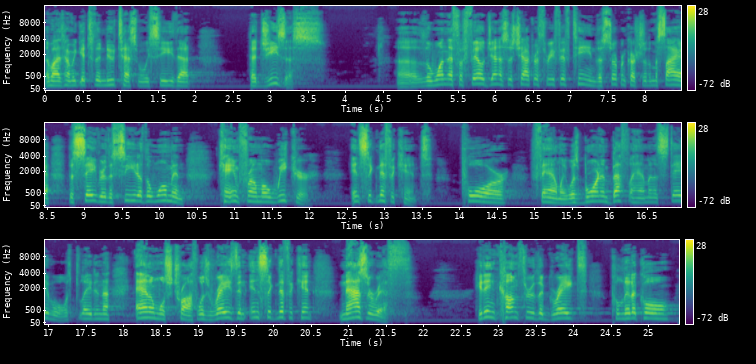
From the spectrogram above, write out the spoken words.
And by the time we get to the New Testament, we see that, that Jesus, uh, the one that fulfilled Genesis chapter 3.15, the serpent crusher, the Messiah, the Savior, the seed of the woman, came from a weaker, insignificant, poor, family, was born in Bethlehem in a stable, was laid in an animal's trough, was raised in insignificant Nazareth. He didn't come through the great political,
